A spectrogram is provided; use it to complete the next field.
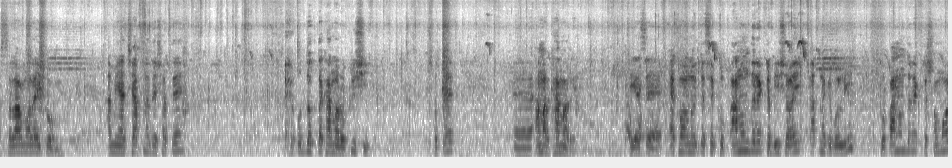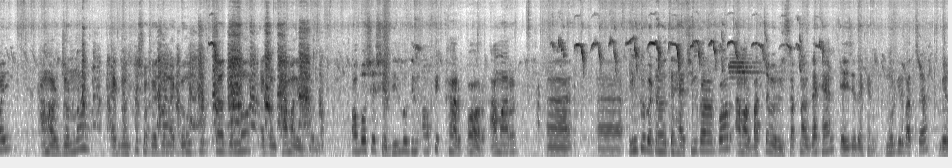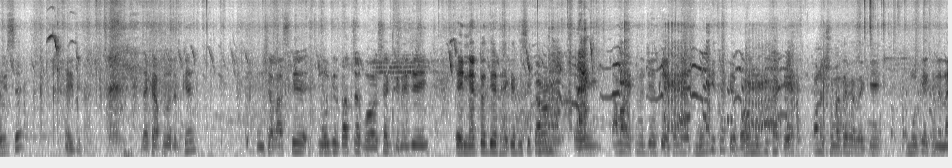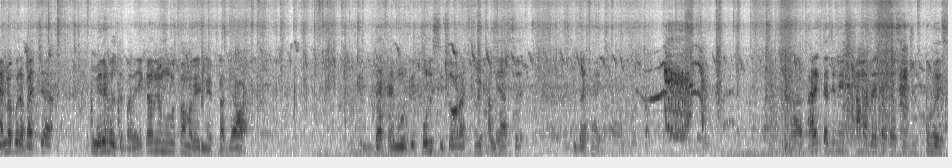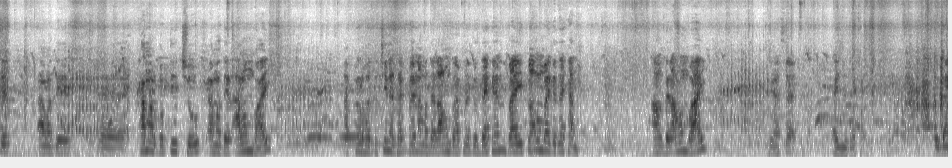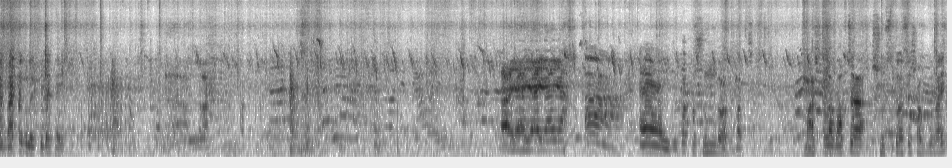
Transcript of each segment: আসসালামু আলাইকুম। আমি আছি আপনাদের সাথে উদ্যোক্তা খামার ও কৃষি হতে আমার খামারে। ঠিক আছে? এখন হইতেছে খুব আনন্দের একটা বিষয়, আপনাকে বলি, খুব আনন্দের একটা সময় আমার জন্য, একজন কৃষকের জন্য, একজন উদ্যোক্তার জন্য, একজন খামারের জন্য। অবশেষে দীর্ঘদিন অপেক্ষার পর আমার ইনকিউবেটর হতে হ্যাচিং করার পর আমার বাচ্চা বের হয়েছে। আপনারা দেখেন, এই যে দেখেন, মুরগির বাচ্চা বের হয়েছে। এই যে, দেখে আপনাদেরকে ইনশাল্লাহ আজকে মুরগির বাচ্চার বয়স একদিন, এই যে এই- এই নেটটা দিয়ে ঢেকে দিছি, কারণ এই আমার এখানে যেহেতু এখানে মুরগি থাকে, বড় মুরগি থাকে, অনেক সময় দেখা যায় কি মুরগি এখানে নাইমা করে বাচ্চা মেরে ফেলতে পারে। এই কারণে মূলত আমার এই নেটটা দেওয়া। দেখায় মুরগির পরিস্থিতি, ওরা কী হালে আছে, একটু দেখায় আর আরেকটা জিনিস আমাদের সাথে যুক্ত হয়েছে আমাদের খামার করতে ইচ্ছুক আমাদের আলম ভাই। আপনারা হয়তো চিনে থাকবেন, আমাদের আলম ভাই, আপনি একটু দেখেন। ভাই, একটু আলম ভাইকে দেখান। আমাদের আলম ভাই, ঠিক আছে? এই যে দেখাই। ভাই, বাচ্চাগুলো একটু দেখাই। আয় আয় আয় আয় আয়। এই যে কত সুন্দর বাচ্চা। মাশাআল্লাহ, বাচ্চা সুস্থ আছে সবগুলাই।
